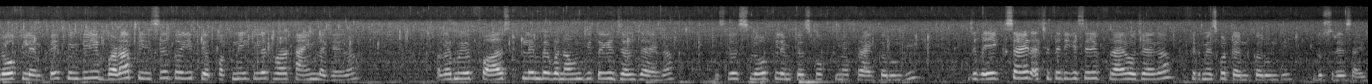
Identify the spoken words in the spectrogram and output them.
लो फ्लेम पे, क्योंकि ये बड़ा पीस है तो ये पकने के लिए थोड़ा टाइम लगेगा। अगर मैं फास्ट फ्लेम पे बनाऊँगी तो ये जल जाएगा। इसलिए स्लो फ्लेम पे इसको मैं फ्राई करूँगी। जब एक साइड अच्छी तरीके से फ्राई हो जाएगा, फिर मैं इसको टर्न करूँगी, दूसरे साइड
